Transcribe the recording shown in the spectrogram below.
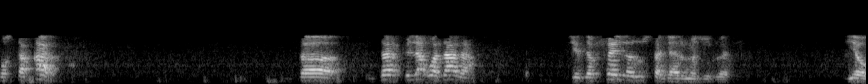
مستقر د ظرف لغوه دا ده چې د فعل وروسته جار مجرور راځي یو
